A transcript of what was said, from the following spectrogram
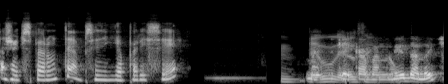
A gente espera um tempo, se ninguém aparecer. Beleza. acabar no então. meio da noite?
